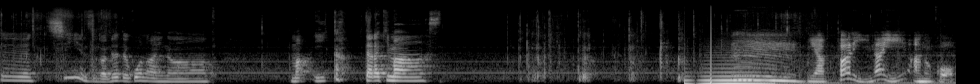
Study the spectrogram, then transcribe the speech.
えー、チーズが出てこないな。まいいか。いただきます。うーん。やっぱりいない？あの子。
